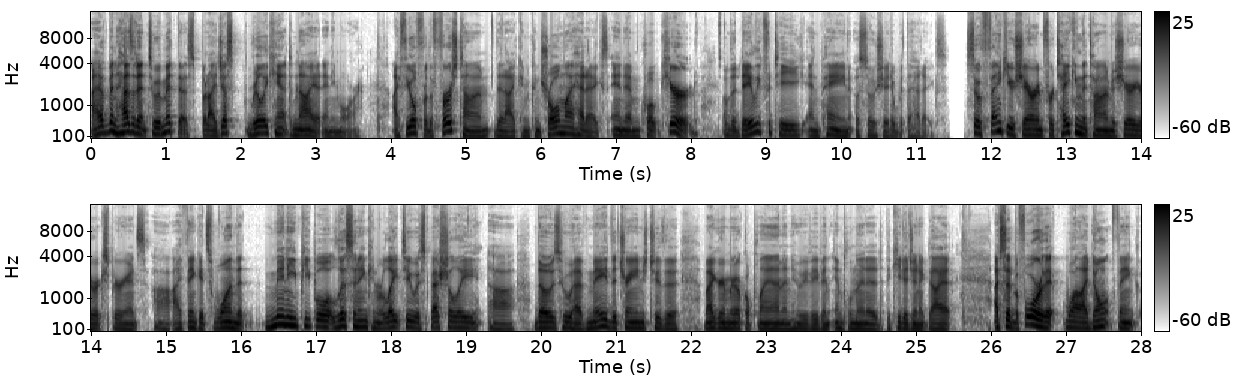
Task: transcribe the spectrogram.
I have been hesitant to admit this, but I just really can't deny it anymore. I feel for the first time that I can control my headaches and am, quote, cured of the daily fatigue and pain associated with the headaches. So, thank you, Sharon, for taking the time to share your experience. Uh, I think it's one that many people listening can relate to, especially uh, those who have made the change to the Migraine Miracle Plan and who have even implemented the ketogenic diet. I've said before that while I don't think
